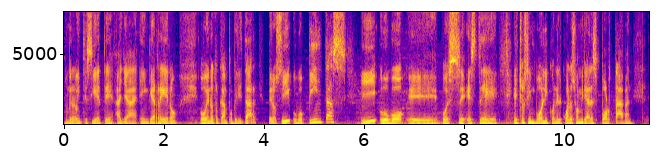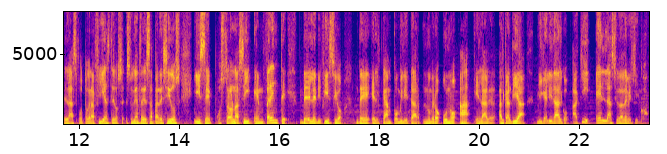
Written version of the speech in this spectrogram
número 27 allá en Guerrero o en otro campo militar, pero sí hubo pintas y hubo eh, pues este hecho simbólico en el cual los familiares portaban las fotografías de los estudiantes desaparecidos y se postraron así enfrente del edificio del campo militar número 1A en la alcaldía Miguel Hidalgo, aquí en la Ciudad de México.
